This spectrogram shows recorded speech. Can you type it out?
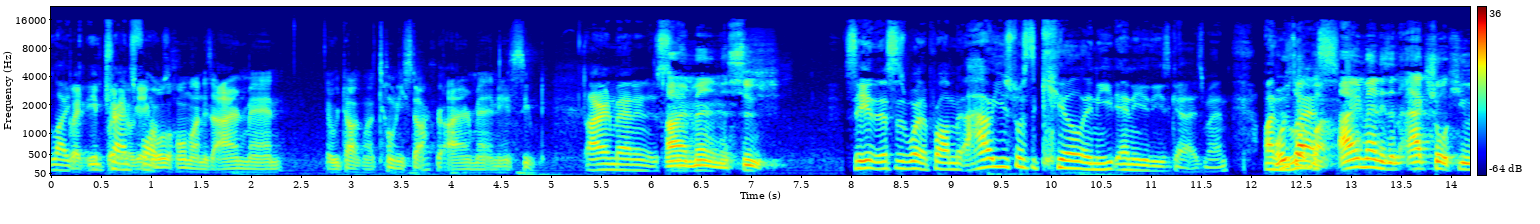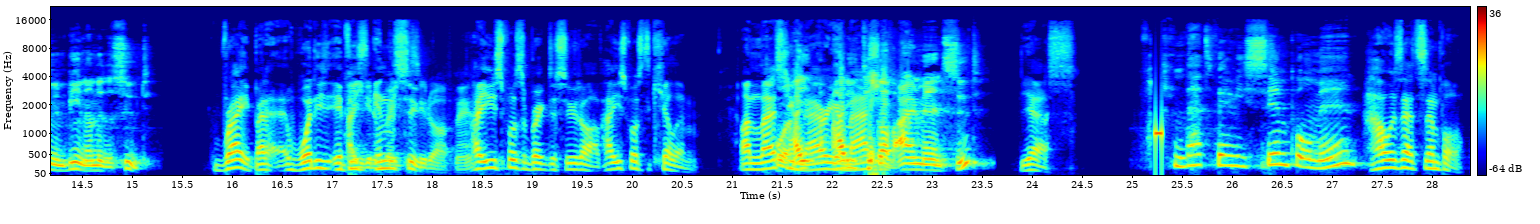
like But he if, but, transforms. okay, hold, hold on. Is Iron Man? Are we talking about Tony Stark or Iron Man in his suit? Iron Man in his Iron Man in his suit. See, this is where the problem is. How are you supposed to kill and eat any of these guys, man? What are you talking Unless about? Iron Man is an actual human being under the suit. right, but what is if How he's you gonna in the break suit? the suit off, man? How are you supposed to break the suit off? How are you supposed to kill him? Unless Well, you how, marry how a do you master. take off Iron Man's suit? Yes. That's very simple, man. How is that simple?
